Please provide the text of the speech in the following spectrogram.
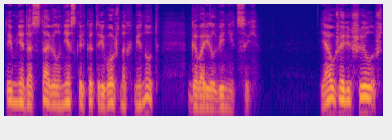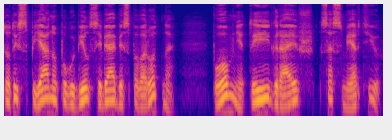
«Ты мне доставил несколько тревожных минут», — говорил Вениций. «Я уже решил, что ты с пьяну погубил себя бесповоротно. Помни, ты играешь со смертью.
